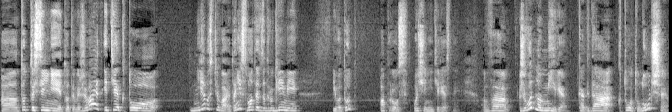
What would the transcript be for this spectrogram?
а, тот, кто сильнее, тот и выживает, и те, кто не успевают, они смотрят за другими. И вот тут вопрос очень интересный. В животном мире, когда кто-то лучше,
